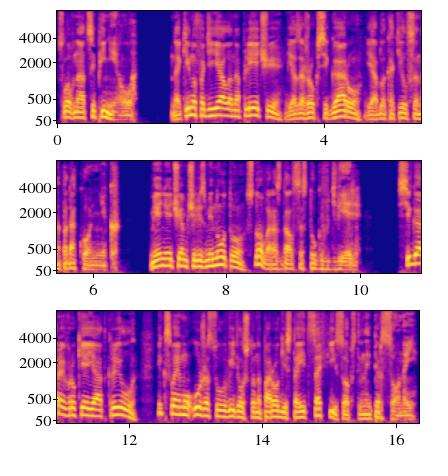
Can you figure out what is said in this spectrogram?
словно оцепенел. Накинув одеяло на плечи, я зажег сигару и облокотился на подоконник. Менее чем через минуту снова раздался стук в дверь. С сигарой в руке я открыл и к своему ужасу увидел, что на пороге стоит Софи собственной персоной.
